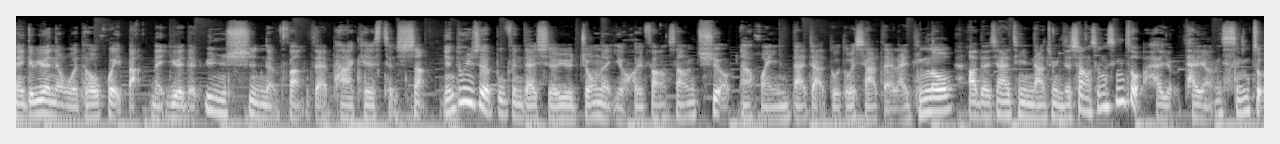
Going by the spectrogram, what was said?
每个月呢，我都会把每月的运势呢放在 Podcast 上，年度运势的部分在十二月中呢也会放上去哦。那欢迎大家多多下载来听喽。好的，现在请你拿出你的上升星座还有太阳星座，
